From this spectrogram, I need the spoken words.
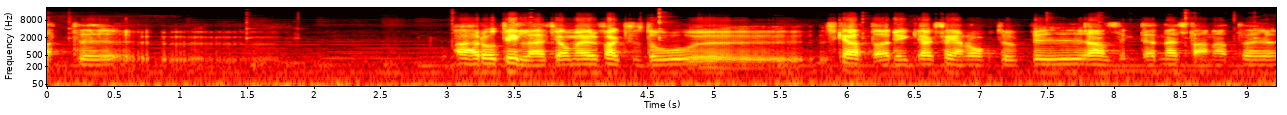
att... Eh, ja, då tillät jag mig faktiskt att eh, skratta Dick Axén rakt upp i ansiktet nästan. Att, eh,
